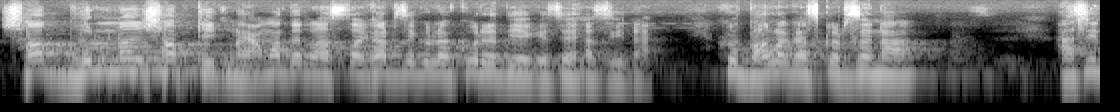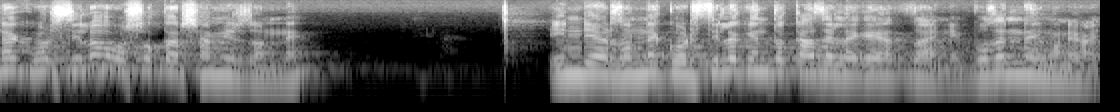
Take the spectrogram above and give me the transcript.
সব ভুল নয়, সব ঠিক নয়। আমাদের রাস্তাঘাট যেগুলো করে দিয়ে গেছে হাসিনা। খুব ভালো কাজ করছে না? হাসিনা করছিল অবশ্য তার স্বামীর জন্যে। ইন্ডিয়ার জন্য করছিল, কিন্তু কাজে লেগে যায়নি। বোঝেন নাই মনে হয়।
